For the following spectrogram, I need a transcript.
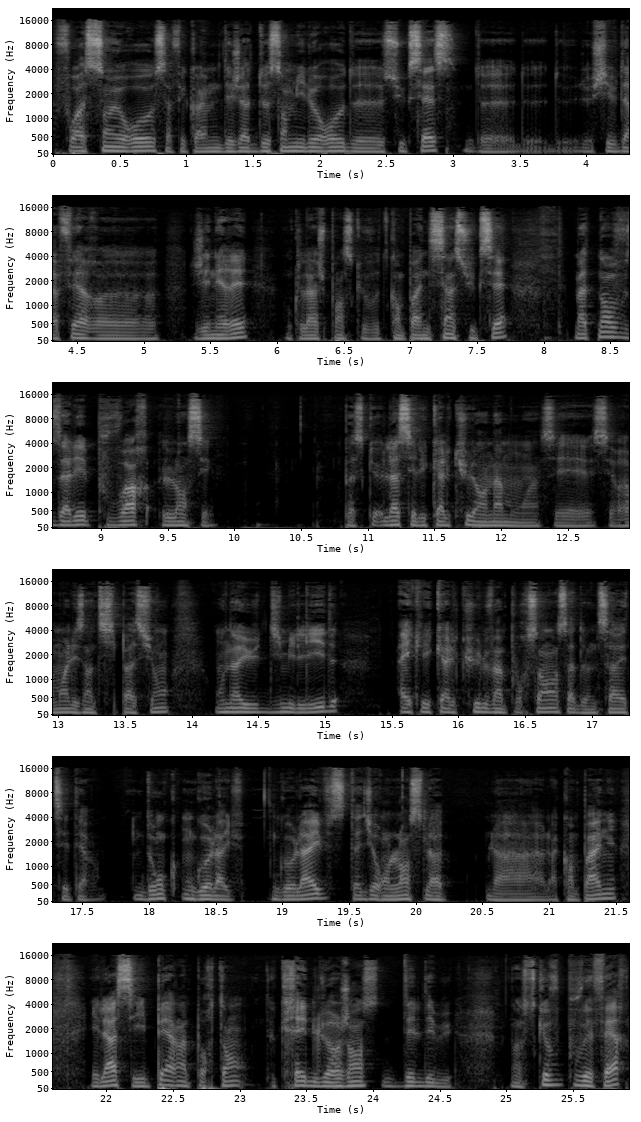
fois 100 euros, ça fait quand même déjà 200 000 euros de succès, de, chiffre d'affaires euh, généré. Donc là, je pense que votre campagne, c'est un succès. Maintenant, vous allez pouvoir lancer. Parce que là, c'est les calculs en amont. Hein. C'est vraiment les anticipations. On a eu 10 000 leads. Avec les calculs, 20%, ça donne ça, etc. Donc, on go live. Go live, c'est-à-dire on lance la la, campagne. Et là, c'est hyper important de créer de l'urgence dès le début. Donc, ce que vous pouvez faire,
